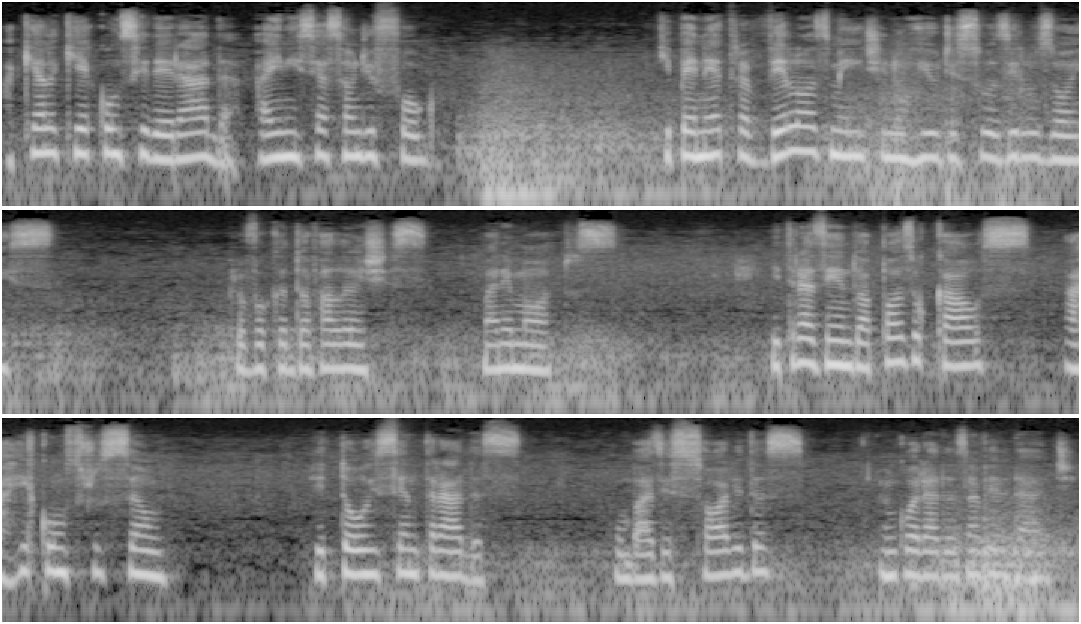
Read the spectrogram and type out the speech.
Aquela que é considerada a iniciação de fogo, que penetra velozmente no rio de suas ilusões, provocando avalanches, maremotos e trazendo após o caos a reconstrução de torres centradas, com bases sólidas, ancoradas na verdade.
